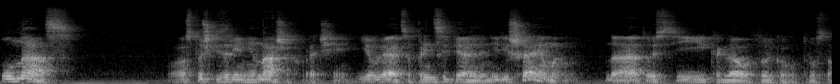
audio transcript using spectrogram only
у нас с точки зрения наших врачей являются принципиально нерешаемыми, да, то есть и когда вот только вот просто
